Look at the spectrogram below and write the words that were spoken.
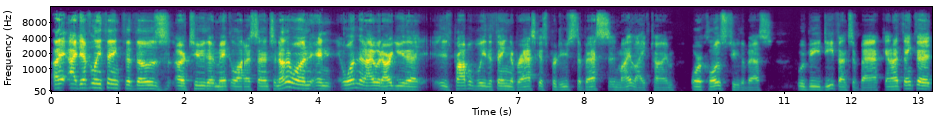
I, I, definitely think that those are two that make a lot of sense. Another one, and one that I would argue that is probably the thing Nebraska's produced the best in my lifetime, or close to the best, would be defensive back. And I think that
